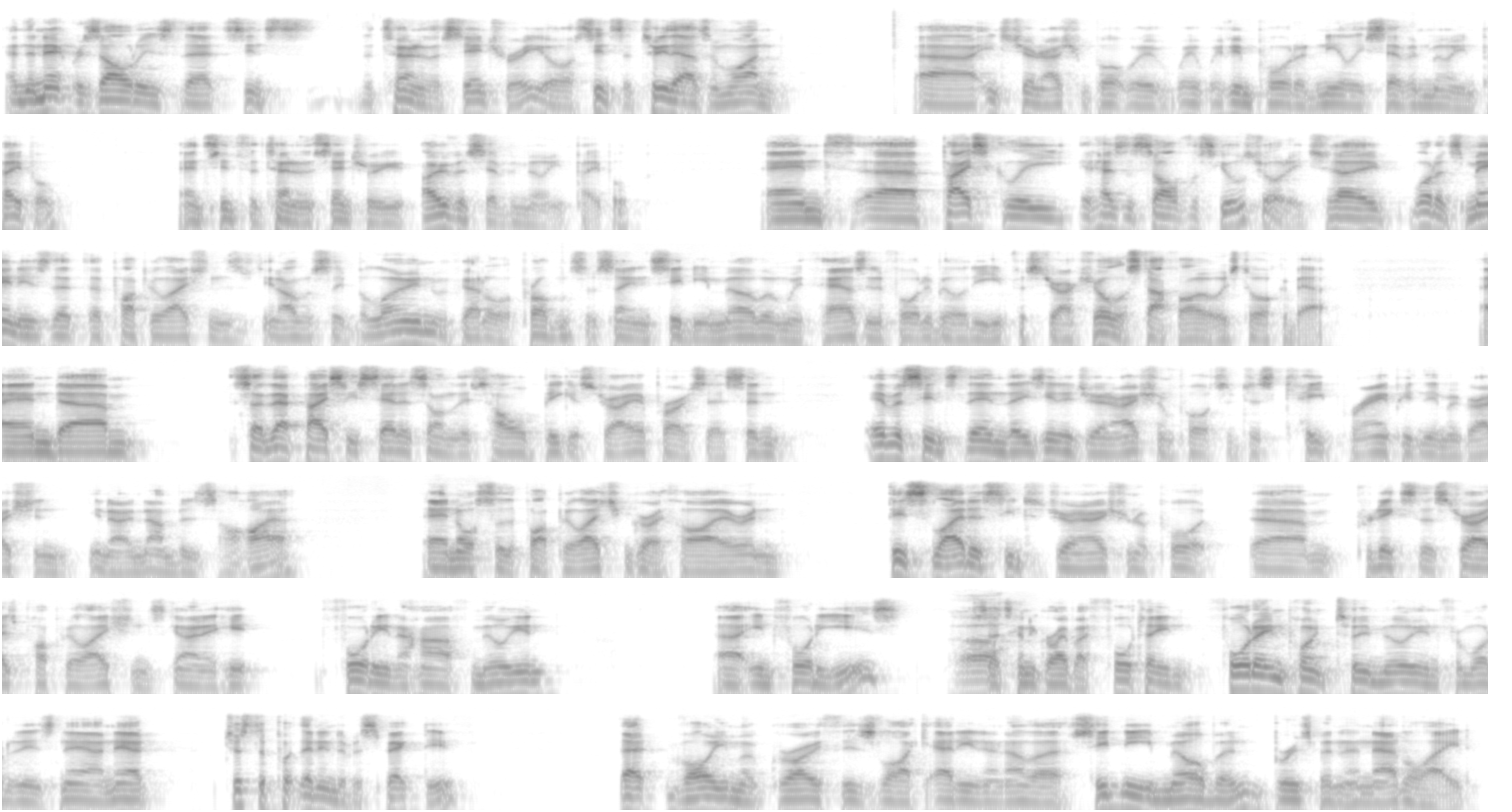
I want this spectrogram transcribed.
And the net result is that since the turn of the century, or since the 2001 uh, intergenerational report, we've, we've imported nearly seven million people, and since the turn of the century, over seven million people. And uh, basically, it hasn't solved the skills shortage. So what it's meant is that the population's, you know, obviously ballooned. We've got all the problems we've seen in Sydney and Melbourne with housing affordability, infrastructure, all the stuff I always talk about. And um, so that basically set us on this whole big Australia process. And ever since then, these intergenerational reports have just keep ramping the immigration, you know, numbers higher, and also the population growth higher. And this latest intergenerational report um, predicts that Australia's population is going to hit 40.5 million uh, in 40 years. Oh. So it's going to grow by 14, 14.2 million from what it is now. Now, just to put that into perspective, that volume of growth is like adding another Sydney, Melbourne, Brisbane, and Adelaide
